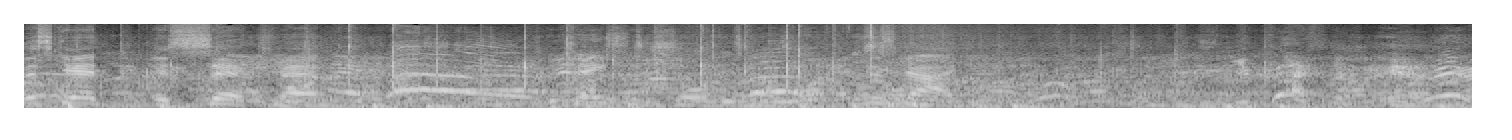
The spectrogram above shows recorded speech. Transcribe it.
This kid is sick, man. Jason, This guy. going to look this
